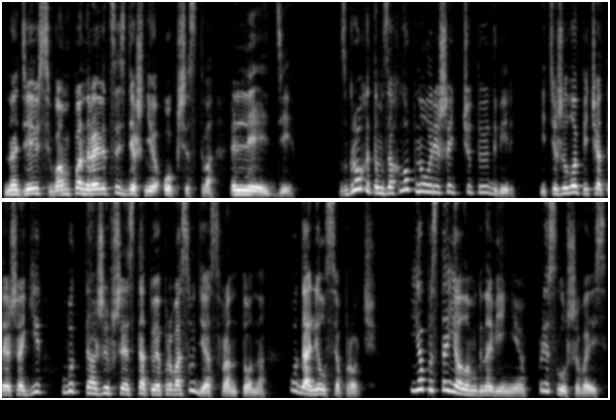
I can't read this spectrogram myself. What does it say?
«Надеюсь, вам понравится здешнее общество, леди!» С грохотом захлопнул решетчатую дверь, и, тяжело печатая шаги, будто ожившая статуя правосудия с фронтона, удалился прочь. Я постояла мгновение, прислушиваясь,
